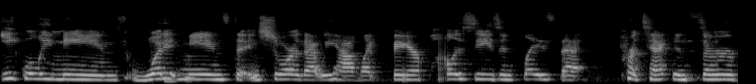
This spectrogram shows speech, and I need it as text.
equally means, what it means to ensure that we have like fair policies in place that protect and serve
